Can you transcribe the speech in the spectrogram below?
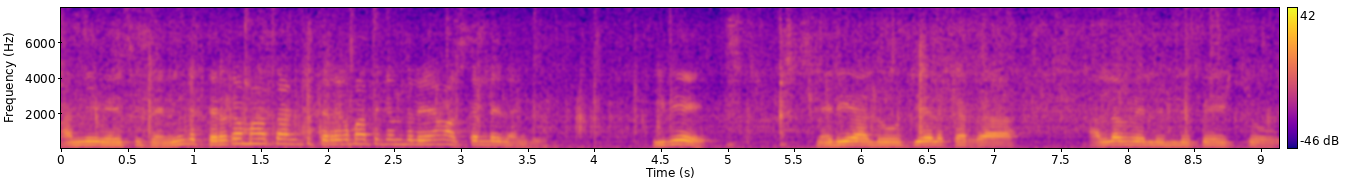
అన్నీ వేసేసాను. ఇంకా తిరగమాత అంటే తిరగమాత కిందలు ఏం అక్కర్లేదండి. ఇవే మిరియాలు జీలకర్ర అల్లం వెల్లుల్లి పేస్టు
